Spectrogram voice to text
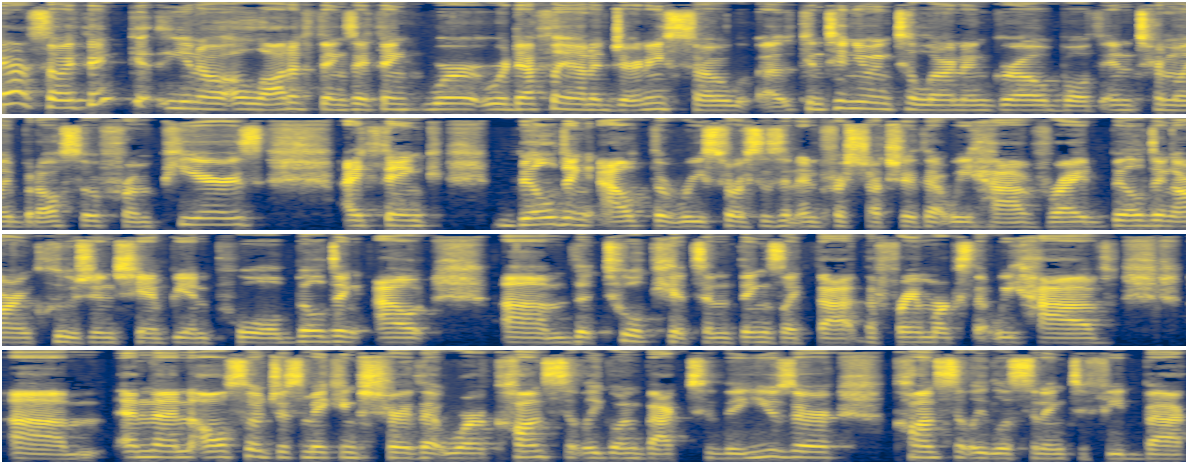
Yeah, so I think you know a lot of things. I think we're we're definitely on a journey. So uh, continuing to learn and grow both internally, but also from peers. I think building out the resources and infrastructure that we have, right? Building our inclusion champion pool, building out um, the toolkits and things like that, the frameworks that we have, um, and then also just making sure that we're constantly going back to the user, constantly listening to feedback,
